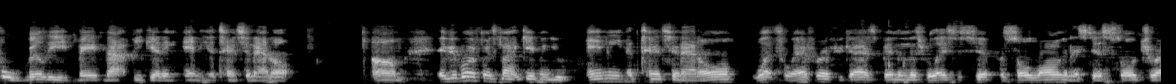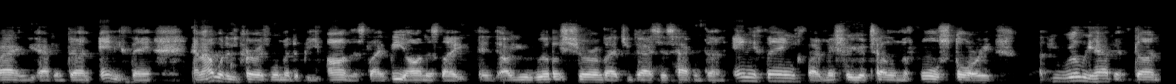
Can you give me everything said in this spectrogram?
who really may not be getting any attention at all. Um, if your boyfriend's not giving you any attention at all whatsoever, if you guys been in this relationship for so long and it's just so dry and you haven't done anything, and I would encourage women to be honest, like be honest, like are you really sure that you guys just haven't done anything? Like make sure you're telling the full story. If you really haven't done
